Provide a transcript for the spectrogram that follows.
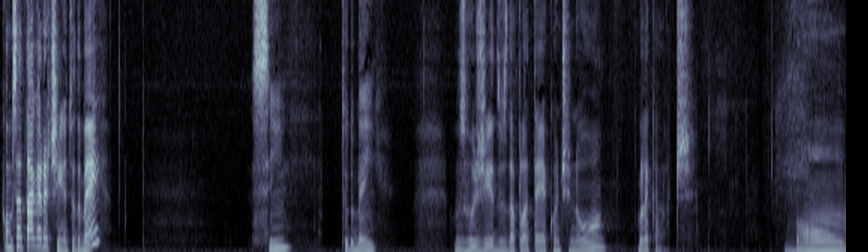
Como você tá, garotinho? Tudo bem? Sim, tudo bem. Os rugidos da plateia continuam. Blackout. Bom.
